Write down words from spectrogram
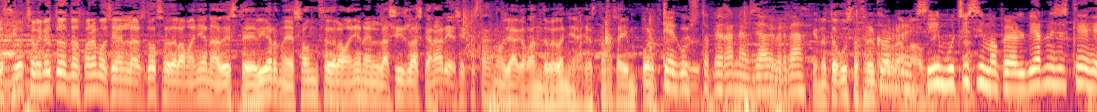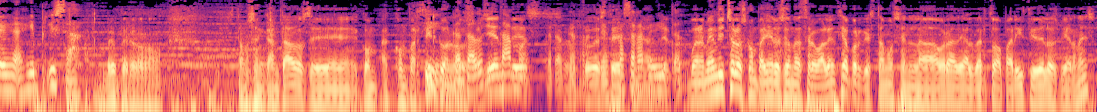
18 minutos nos ponemos ya en las 12 de la mañana de este viernes, 11 de la mañana en las Islas Canarias. Es que estamos ya acabando, Begoña. Ya estamos ahí en puerto. Qué gusto, qué ganas ya, de verdad. Que no te gusta hacer el Corre, programa. sí, muchísimo, pero el viernes es que hay prisa. Hombre, pero Estamos encantados de com compartir sí, con los oyentes. Estamos, pero que, todo este pasa rapidito. De... Bueno, me han dicho los compañeros de Onda Cero Valencia, porque estamos en la hora de Alberto Aparici de los viernes,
